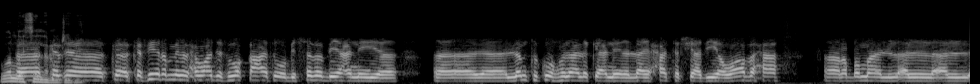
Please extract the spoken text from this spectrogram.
والله آه، يسلم ك- الجميع آه، ك- كثيرا من الحوادث وقعت وبسبب يعني آه، لم تكن هنالك يعني لائحات إرشادية واضحة. آه، ربما ال- ال- ال-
